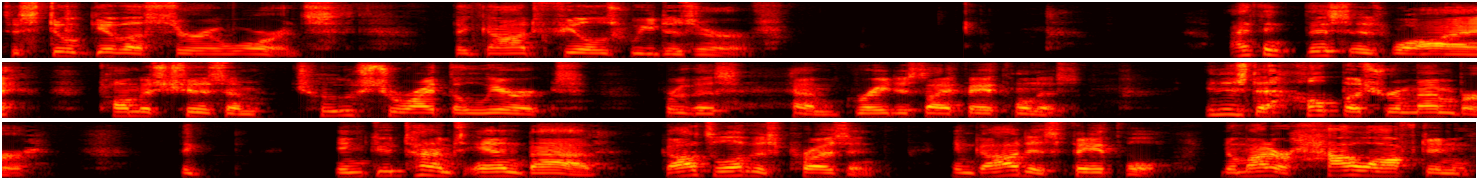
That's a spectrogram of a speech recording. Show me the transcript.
to still give us the rewards that God feels we deserve. I think this is why Thomas Chisholm chose to write the lyrics for this hymn, Great is Thy Faithfulness. It is to help us remember in good times and bad. God's love is present, and God is faithful. No matter how often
